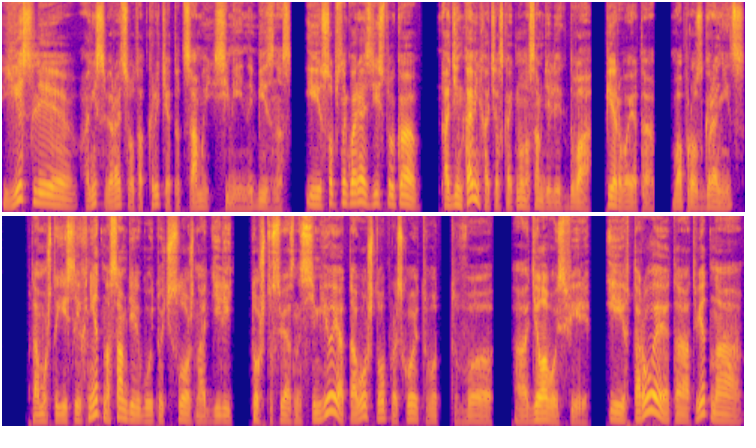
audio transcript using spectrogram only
если они собираются вот открыть этот самый семейный бизнес. И, собственно говоря, здесь только один камень, хотел сказать, но на самом деле их два. Первый – это вопрос границ, потому что если их нет, на самом деле будет очень сложно отделить то, что связано с семьей, от того, что происходит вот в а, деловой сфере. И второе – это ответ на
